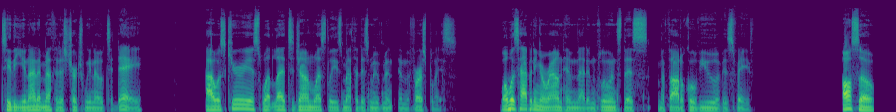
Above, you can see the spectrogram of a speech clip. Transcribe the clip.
to the United Methodist Church we know today, I was curious what led to John Wesley's Methodist movement in the first place. What was happening around him that influenced this methodical view of his faith? Also,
